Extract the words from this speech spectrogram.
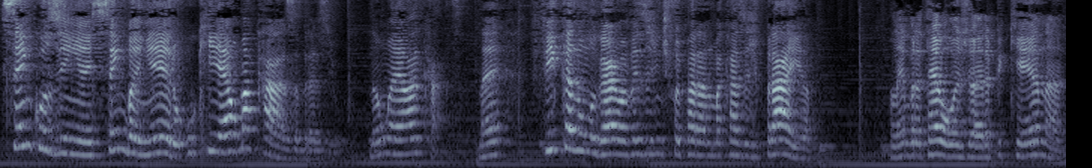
Sem cozinha e sem banheiro, o que é uma casa, Brasil? Não é uma casa, né? Fica num lugar, uma vez a gente foi parar numa casa de praia, lembro até hoje, eu era pequena,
